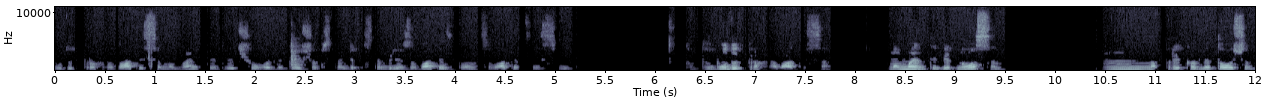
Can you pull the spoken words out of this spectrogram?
будуть програватися моменти для чого? Для того, щоб стабілізувати, збалансувати цей світ. Тобто будуть програватися моменти відносин, наприклад, для того, щоб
